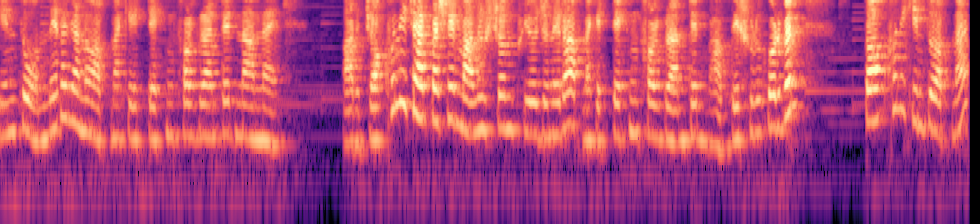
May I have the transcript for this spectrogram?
কিন্তু অন্যেরা যেন আপনাকে টেকিং ফর গ্রান্টেড না নেয়। আর যখনই চারপাশের মানুষজন, প্রিয়জনেরা আপনাকে টেকিং ফর গ্রান্টেড ভাবতে শুরু করবেন, তখনই কিন্তু আপনার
